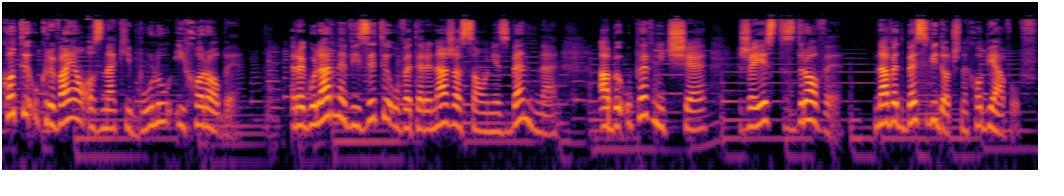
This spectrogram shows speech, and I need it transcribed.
Koty ukrywają oznaki bólu i choroby. Regularne wizyty u weterynarza są niezbędne, aby upewnić się, że jest zdrowy, nawet bez widocznych objawów.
